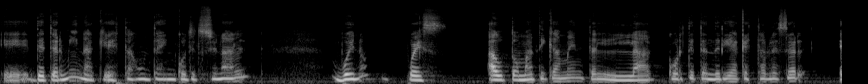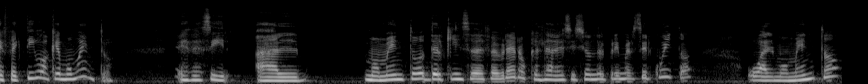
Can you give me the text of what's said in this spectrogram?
eh, determina que esta Junta es inconstitucional, bueno, pues automáticamente la Corte tendría que establecer efectivo a qué momento. Es decir, al momento del 15 de febrero, que es la decisión del primer circuito, o al momento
